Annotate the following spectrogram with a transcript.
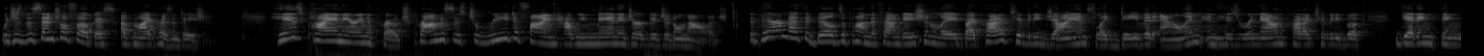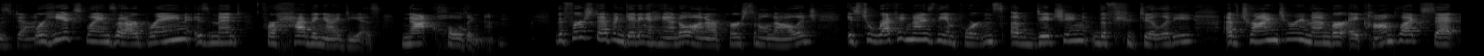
which is the central focus of my presentation. His pioneering approach promises to redefine how we manage our digital knowledge. The Para method builds upon the foundation laid by productivity giants like David Allen in his renowned productivity book, Getting Things Done, where he explains that our brain is meant for having ideas, not holding them. The first step in getting a handle on our personal knowledge is to recognize the importance of ditching the futility of trying to remember a complex set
